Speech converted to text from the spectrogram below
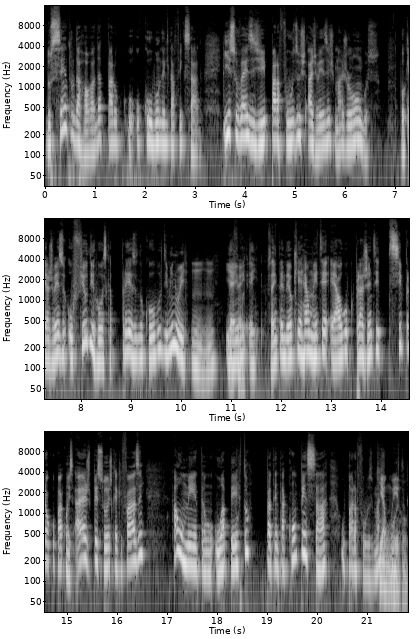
do centro da roda para o, o, o cubo onde ele está fixado. Isso vai exigir parafusos, às vezes, mais longos. Porque às vezes o fio de rosca preso no cubo diminui. Uhum, e perfeito. aí você entendeu que realmente é, é algo para a gente se preocupar com isso. Aí as pessoas que é que fazem aumentam o aperto para tentar compensar o parafuso mais Que é um curto, erro.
